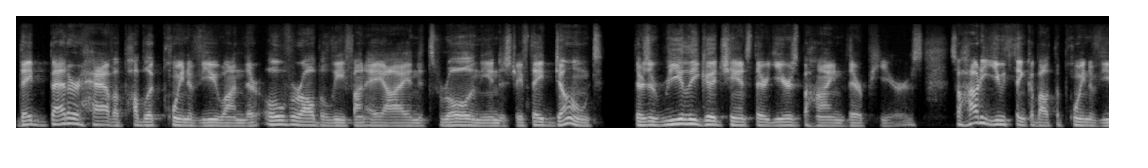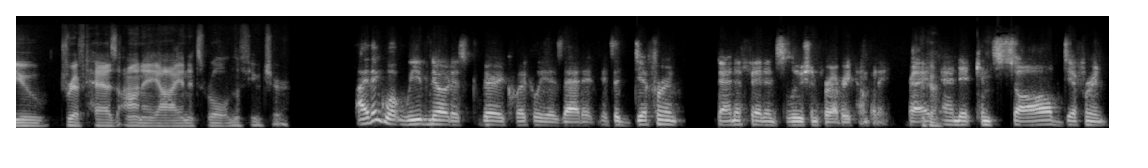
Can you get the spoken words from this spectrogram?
they better have a public point of view on their overall belief on AI and its role in the industry. If they don't, there's a really good chance they're years behind their peers. So, how do you think about the point of view Drift has on AI and its role in the future? I think what we've noticed very quickly is that it, it's a different benefit and solution for every company, right? Okay. And it can solve different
